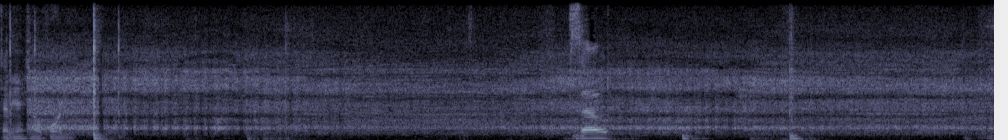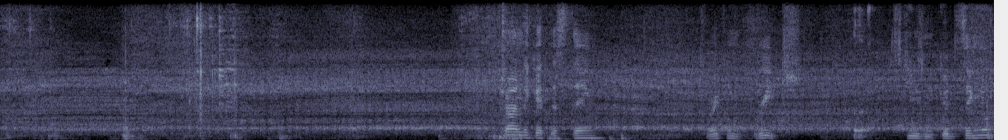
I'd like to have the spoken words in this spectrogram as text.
40. So, trying to get this thing so I can reach, excuse me, good signal.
